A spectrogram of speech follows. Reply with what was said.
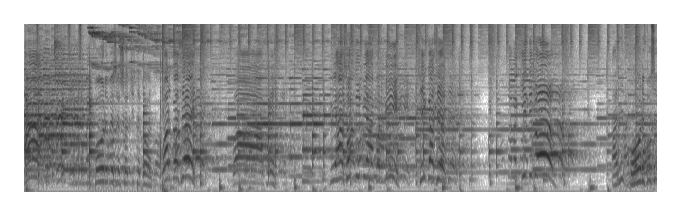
হ্যাঁ। বড় বেশি সজ্জিত কর। বর বেশে বাপরে। বিয়া সত্যি বিয়া করবি। ঠিক আছে। তবে কি দিব? আরে বড় বেশি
